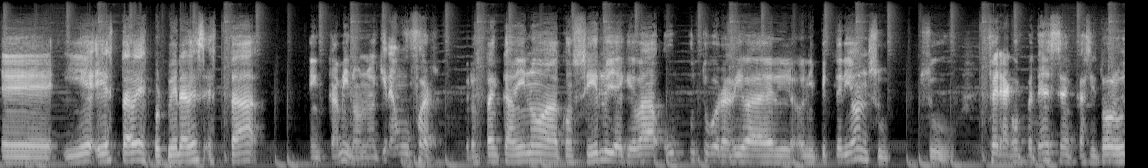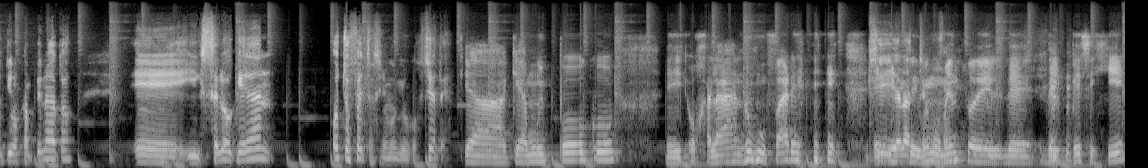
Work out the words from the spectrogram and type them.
Eh, y esta vez, por primera vez, está en camino, no quiere mufar, pero está en camino a conseguirlo ya que va un punto por arriba del Olympique de Lyon, su, su férrea competencia en casi todos los últimos campeonatos, eh, y se lo quedan ocho fechas, si no me equivoco, siete. Queda, queda muy poco. Eh, ojalá no mufare sí, en este buen momento del PSG,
